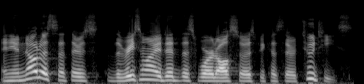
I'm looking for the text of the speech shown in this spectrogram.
And you notice that there's, the reason why I did this word also is because there are two T's.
